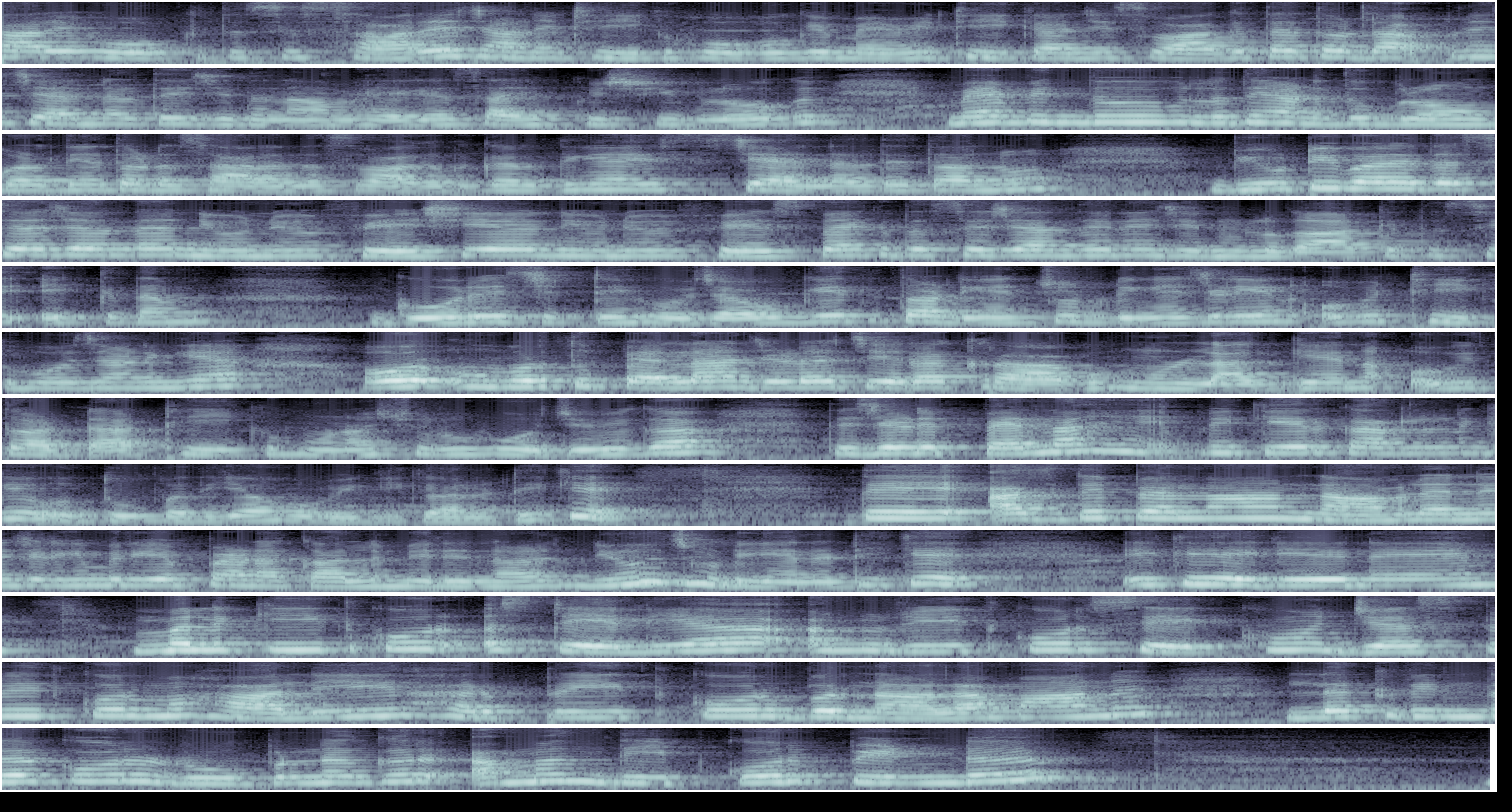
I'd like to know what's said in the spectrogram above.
ਸਾਰੇ ਹੋਪ ਕਿ ਤੁਸੀਂ ਸਾਰੇ ਜਾਣੇ ਠੀਕ ਹੋਵੋਗੇ, ਮੈਂ ਵੀ ਠੀਕ ਹਾਂ ਜੀ। ਸਵਾਗਤ ਹੈ ਤੁਹਾਡਾ ਆਪਣੇ ਚੈਨਲ ਤੇ, ਜਿਹਦਾ ਨਾਮ ਹੈਗਾ ਸਾਹਿਬ ਖੁਸ਼ੀ ਵਲੌਗ। ਮੈਂ ਬਿੰਦੂ ਲੁਧਿਆਣੇ ਤੋਂ ਬਿਲੋਂਗ ਕਰਦੀ ਹਾਂ, ਤੁਹਾਡਾ ਸਾਰਿਆਂ ਦਾ ਸਵਾਗਤ ਕਰਦੀ ਹਾਂ। ਇਸ ਚੈਨਲ ਤੇ ਤੁਹਾਨੂੰ ਬਿਊਟੀ ਬਾਰੇ ਦੱਸਿਆ ਜਾਂਦਾ ਹੈ new new facial new new face pack ਦੱਸੇ ਜਾਂਦੇ ਨੇ, ਜਿਹਨੂੰ ਲਗਾ ਕੇ ਤੁਸੀਂ ਇੱਕਦਮ ਗੋਰੇ ਚਿੱਟੇ ਹੋ ਜਾਓਗੇ ਤੇ ਤੁਹਾਡੀਆਂ ਝੁੱਡੀਆਂ ਜਿਹੜੀਆਂ ਨੇ, ਉਹ ਵੀ ਠੀਕ ਹੋ ਜਾਣਗੀਆਂ। ਔਰ ਉਮਰ ਤੋਂ ਪਹਿਲਾਂ ਜਿਹੜਾ ਚਿਹਰਾ ਖਰਾਬ ਹੋਣ ਲੱਗ ਗਿਆ ਨਾ, ਉਹ ਵੀ ਤੁਹਾਡਾ ਠੀਕ ਹੋਣਾ ਸ਼ੁਰੂ ਹੋ ਜਾਵੇਗਾ। ਤੇ ਜਿਹੜੇ ਪਹਿਲਾਂ ਹੀ ਆਪਣੀ ਕੇਅਰ ਕਰ ਲੈਣਗੇ, ਉਦੋਂ ਵਧੀਆ ਹੋਵੇਗੀ ਗੱਲ, ਠੀਕ ਹੈ? ਤੇ ਅੱਜ ਦੇ ਪਹਿਲਾਂ ਨਾਮ ਲੈਣੇ ਜਿਹੜੀਆਂ ਮੇਰੀਆਂ ਭੈਣਾਂ ਕੱਲ ਮੇਰੇ ਨਾਲ ਨਿਊ ਜੁੜੀਆਂ ਨੇ, ਠੀਕ ਹੈ? ਇੱਕ ਹੈਗੇ ਨੇ ਮਲਕੀਤ ਕੌਰ ਆਸਟ੍ਰੇਲੀਆ, ਅਨੁਰੀਤ ਕੌਰ ਸੇਖੋਂ, ਜਸਪ੍ਰੀਤ ਕੌਰ ਮੋਹਾਲੀ, ਹਰਪ੍ਰੀਤ ਕੌਰ ਬਰਨਾਲਾ ਮਾਨ, ਲਖਵਿੰਦਰ ਕੌਰ ਰੂਪਨਗਰ, ਅਮਨਦੀਪ ਕੌਰ ਪਿੰਡ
